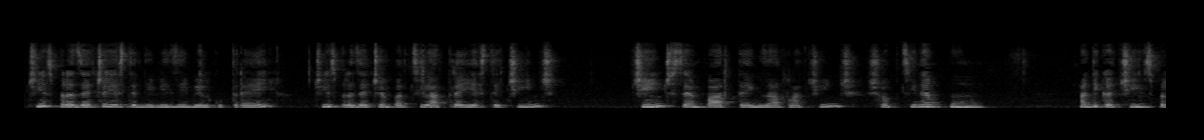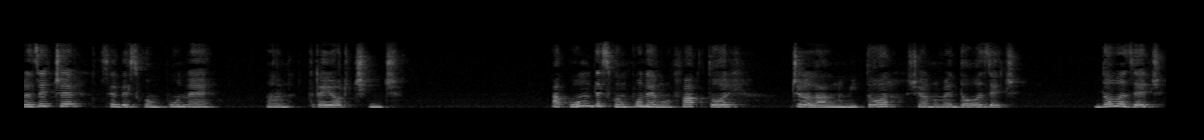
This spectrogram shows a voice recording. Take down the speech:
15 este divizibil cu 3. 15 împărțit la 3 este 5. 5 se împarte exact la 5 și obținem 1. Adică 15 se descompune în 3 ori 5. Acum descompunem în factori celălalt numitor și anume 20. 20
